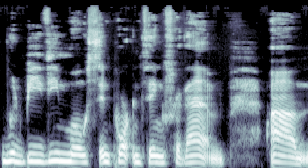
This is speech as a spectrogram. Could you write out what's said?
would be the most important thing for them. Um,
